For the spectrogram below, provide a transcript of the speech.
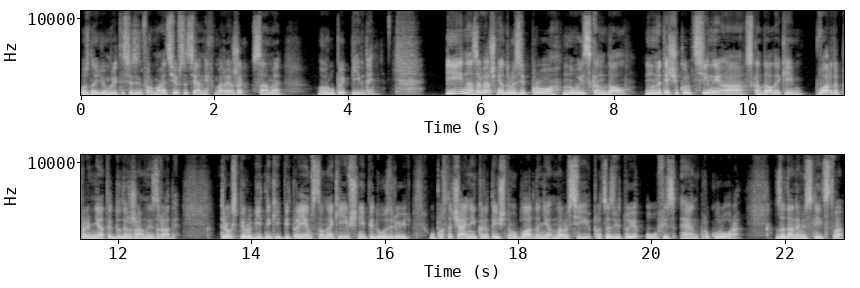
ознайомлюйтеся з інформацією в соціальних мережах саме групи Південь. І на завершення, друзі, про новий скандал. Ну, не те, що корупційний, а скандал, який варто прирівняти до державної зради. Трьох співробітників підприємства на Київщині підозрюють у постачанні критичного обладнання на Росію. Про це звітує Офіс генпрокурора. За даними слідства,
